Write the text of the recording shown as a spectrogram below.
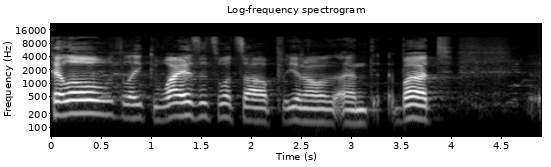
hello, like why is it what's up? You know, and but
